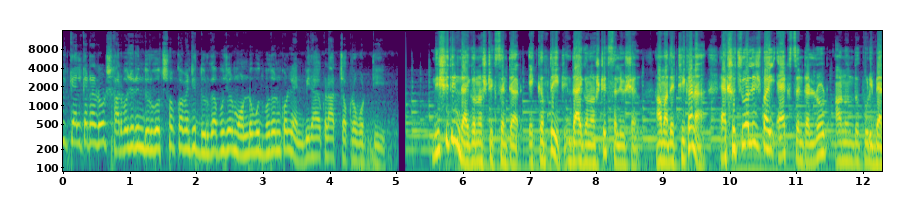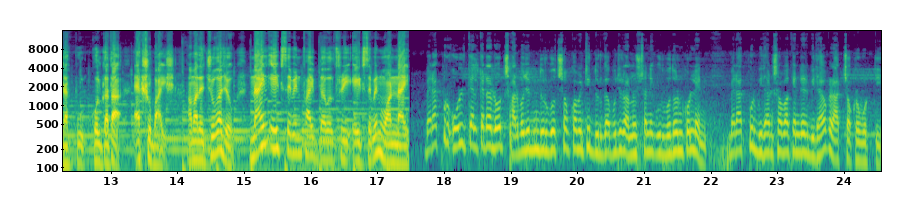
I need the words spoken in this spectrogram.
ওল্ড ক্যালকাটা রোড সার্বজনীন দুর্গোৎসব কমিটির দুর্গাপুজোর মণ্ডপ উদ্বোধন করলেন বিধায়ক Raj Chakraborty. Nishidin diagnostic centre, a complete diagnostic solution আমাদের ঠিকানা একশো চুয়াল্লিশ বাই এক সেন্ট্রাল রোড, আনন্দপুরি, ব্যারাকপুর, কলকাতা, একশো বাইশ। আমাদের যোগাযোগ nine eight seven five double three eight seven one nine. Barrackpore old Calcutta road সার্বজনীন দুর্গোৎসব কমিটির দুর্গাপুজোর আনুষ্ঠানিক উদ্বোধন করলেন ব্যারাকপুর বিধানসভা কেন্দ্রের বিধায়ক রাজ চক্রবর্তী।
